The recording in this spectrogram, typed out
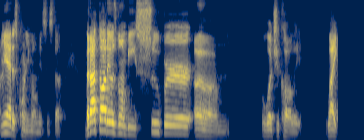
I mean, it had its corny moments and stuff. But I thought it was going to be super, um, what you call it? Like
